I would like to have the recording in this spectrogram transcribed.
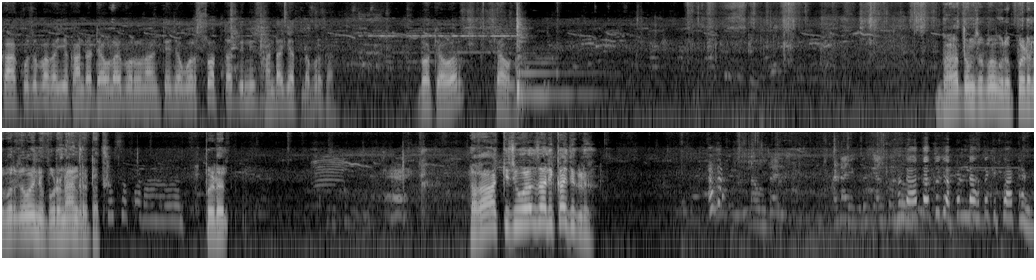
काकूचं बघा एक हांडा आहे भरून आणि त्याच्यावर स्वतः तिनेच हांडा घेतला बरं का? डोक्यावर ठेवला. बघा तुमचं बघू पडल बरं का वहिनी? पुढून आंगरटात पडल. बघा अक्कीची ओळख झाली काय तिकडं? तुझ्या होता होतं की पाठाने?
